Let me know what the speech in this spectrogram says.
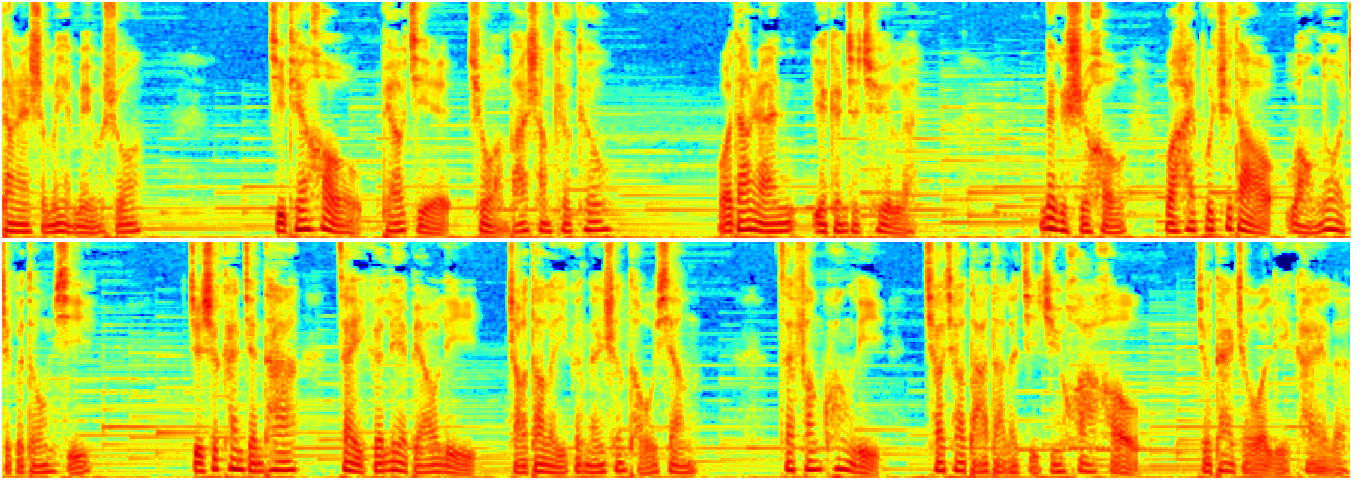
当然什么也没有说。几天后，表姐去网吧上 QQ，我当然也跟着去了。那个时候我还不知道网络这个东西，只是看见他在一个列表里。找到了一个男生头像，在方框里敲敲打打了几句话后，就带着我离开了。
